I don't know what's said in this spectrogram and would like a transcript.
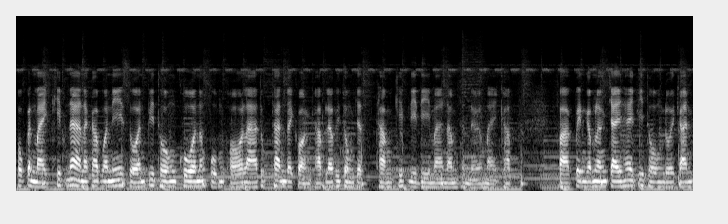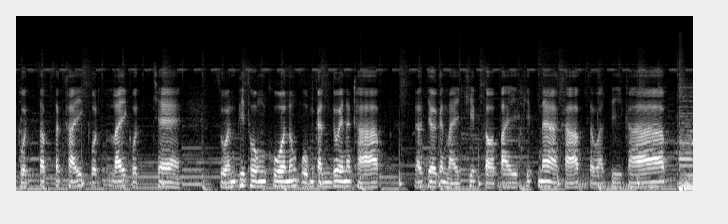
พบกันใหม่คลิปหน้านะครับ วันนี้สวนพี่ธงครัวน้องปุ๋มขอลาทุกท่านไปก่อนครับ แล้วพี่ธงจะทำคลิปดีๆ มานำเสนอใหม่ครับ ฝากเป็นกำลังใจให้พี่ธงโดยการกด Subscribe กดไลค์กดแชร์สวนพี่ธงครัวน้องปุ๋มกันด้วยนะครับ แล้วเจอกันใหม่คลิปต่อไปคลิปหน้าครับ สวัสดีครับ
